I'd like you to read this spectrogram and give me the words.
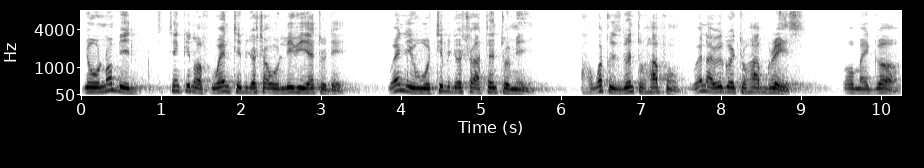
You will not be thinking of when TB Joshua will leave here today. When he will TB Joshua attend to me? Ah, what is going to happen? When are we going to have grace? Oh my God,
